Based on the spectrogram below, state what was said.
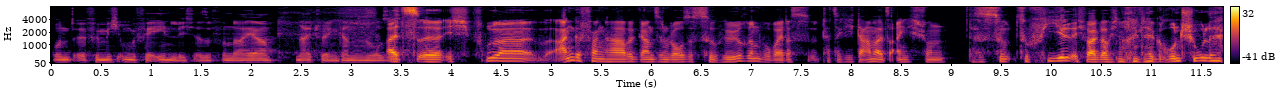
und äh, für mich ungefähr ähnlich. Also von daher Night Train Guns N' Roses. Als äh, ich früher angefangen habe, Guns N' Roses zu hören, wobei das tatsächlich damals eigentlich schon, das ist zu, zu viel. Ich war, glaube ich, noch in der Grundschule,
